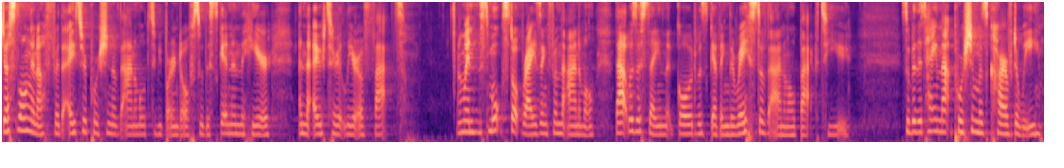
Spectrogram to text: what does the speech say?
just long enough for the outer portion of the animal to be burned off, so the skin and the hair and the outer layer of fat. And when the smoke stopped rising from the animal, that was a sign that God was giving the rest of the animal back to you. So by the time that portion was carved away,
